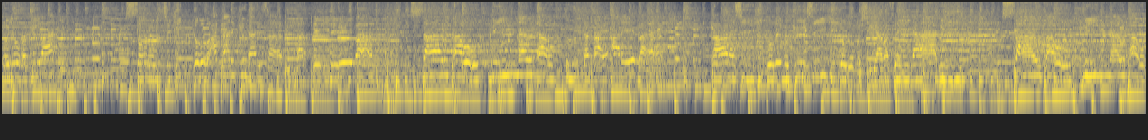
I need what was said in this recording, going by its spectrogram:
の世は暗い。そのうちきっと明るくなるさ。歌っていれば。さあ歌おうみんな歌おう。歌さえあれば。悲しい人でも苦しい人でも幸せになる。さあ歌おうみんな歌おう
